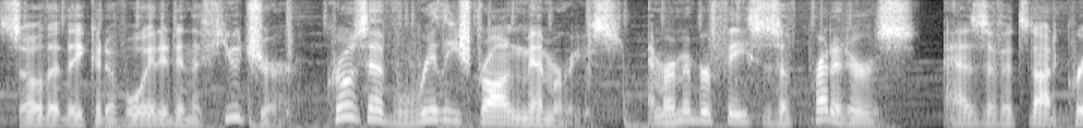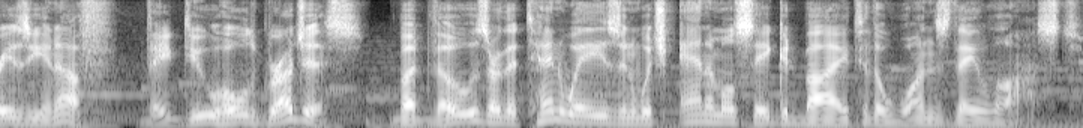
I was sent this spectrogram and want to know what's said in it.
so that they could avoid it in the future. Crows have really strong memories, and remember faces of predators, as if it's not crazy enough. They do hold grudges. But those are the 10 ways in which animals say goodbye to the ones they lost.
